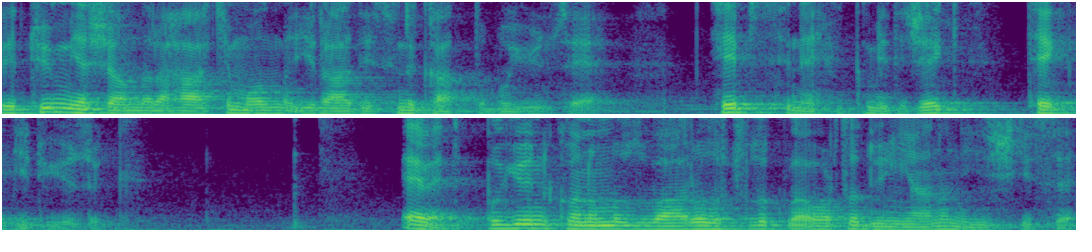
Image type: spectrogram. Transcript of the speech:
ve tüm yaşamlara hakim olma iradesini kattı bu yüzüğe. Hepsine hükmedecek tek bir yüzük. Evet, bugün konumuz varoluşçulukla orta dünyanın ilişkisi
